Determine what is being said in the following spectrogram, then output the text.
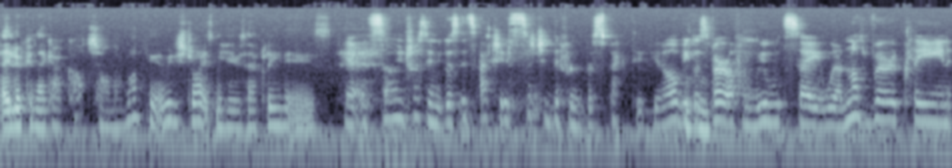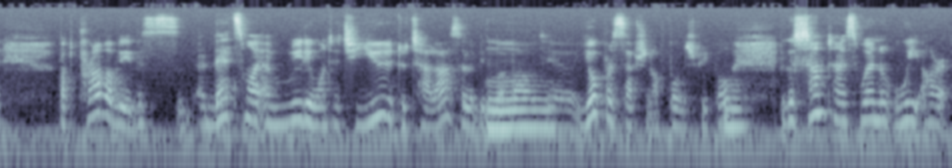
they look and they go, God, John, the one thing that really strikes me here is how clean it is. Yeah, it's so interesting because it's actually it's such a different perspective, you know. Because mm-hmm. very often we would say we are not very clean, but probably this that's why I really wanted you to tell us a little bit about uh, mm. your perception of Polish people, mm. because sometimes when we are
